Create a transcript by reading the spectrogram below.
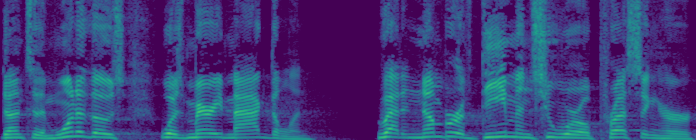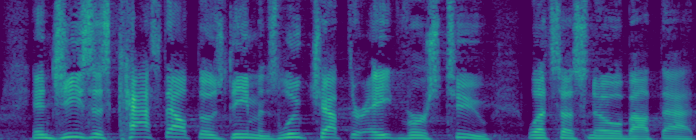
done to them. One of those was Mary Magdalene who had a number of demons who were oppressing her, and Jesus cast out those demons. Luke chapter 8, verse 2 lets us know about that.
